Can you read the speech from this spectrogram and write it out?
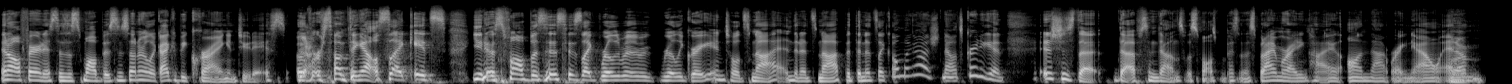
in all fairness, as a small business owner, like I could be crying in two days Yeah. over something else. Like it's you know, small business is like really, really, really great until it's not, and then it's not, but then it's like, oh my gosh, now it's great again. It's just that the ups and downs with small business, but I'm riding high on that right now, and Right. I'm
